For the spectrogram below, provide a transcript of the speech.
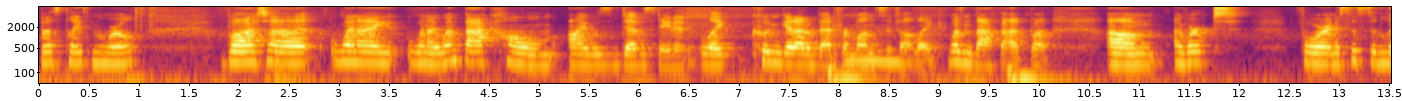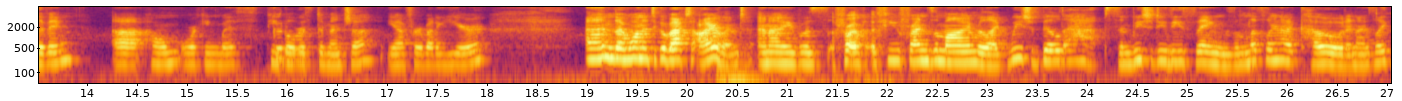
best place in the world but uh, when i when i went back home i was devastated like couldn't get out of bed for months it felt like wasn't that bad but um, i worked for an assisted living uh, home working with people with dementia yeah for about a year and I wanted to go back to Ireland, and I was a few friends of mine were like, "We should build apps, and we should do these things, and let's learn how to code." And I was like,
